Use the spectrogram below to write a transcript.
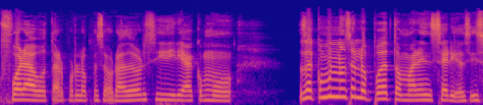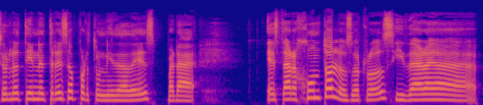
fuera a votar por López Obrador, sí diría como, o sea, ¿cómo no se lo puede tomar en serio? Si solo tiene tres oportunidades para estar junto a los otros y dar a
